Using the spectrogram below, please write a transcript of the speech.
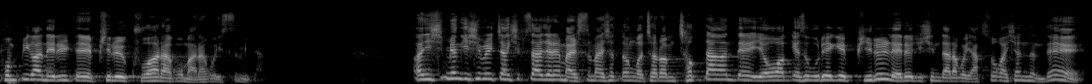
봄비가 내릴 때 비를 구하라고 말하고 있습니다. 아니 신명기 11장 14절에 말씀하셨던 것처럼 적당한 때 여호와께서 우리에게 비를 내려 주신다라고 약속하셨는데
